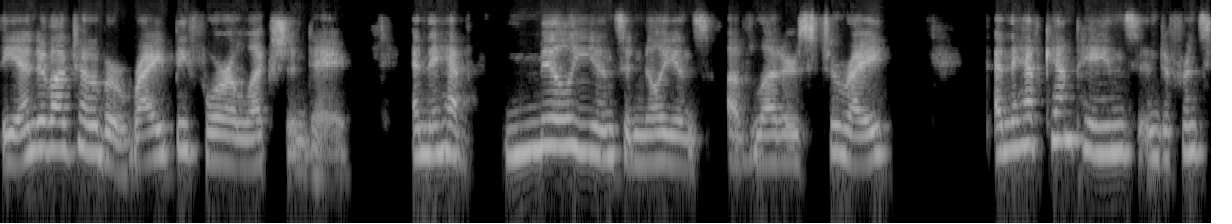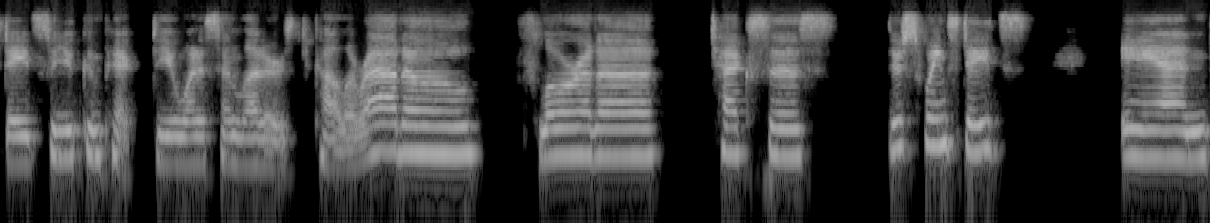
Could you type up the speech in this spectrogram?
the end of October, right before Election Day. And they have millions and millions of letters to write. And they have campaigns in different states, so you can pick do you want to send letters to Colorado, Florida, Texas. They're swing states. And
